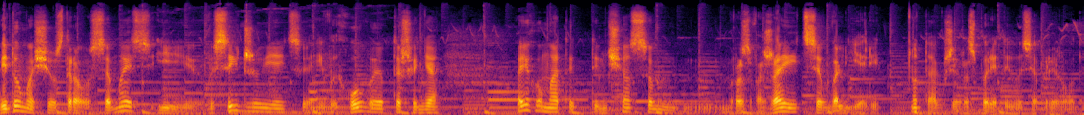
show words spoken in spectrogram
Відомо, що страус самець і висиджує яйце, і виховує пташеня, а його мати тим часом розважається в вольєрі. Ну так же розпорядилася природа.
